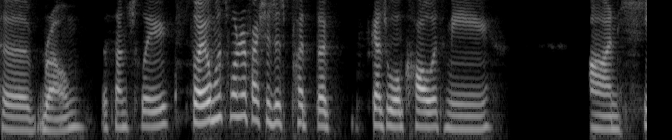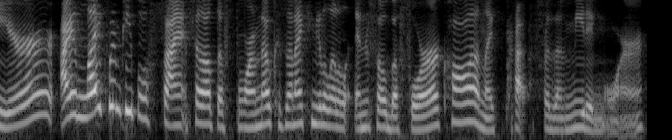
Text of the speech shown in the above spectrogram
to Rome, essentially. So I almost wonder if I should just put the schedule call with me on here. I like when people sign fill out the form though, because then I can get a little info before our call and like prep for the meeting more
